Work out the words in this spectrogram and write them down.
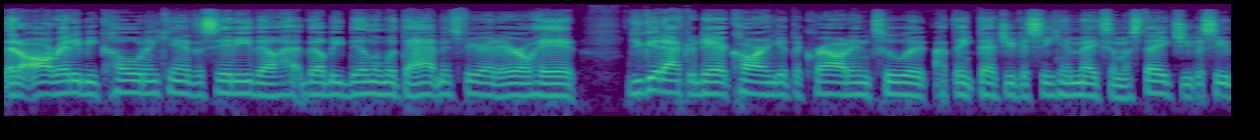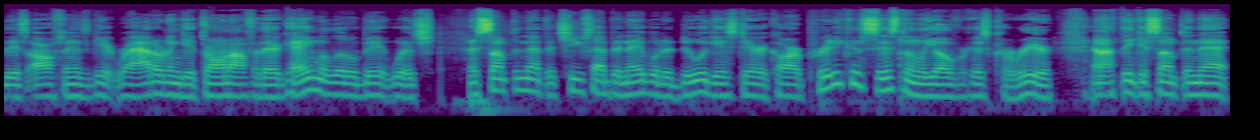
It'll already be cold in Kansas City. They'll ha- they'll be dealing with the atmosphere at Arrowhead. You get after Derek Carr and get the crowd into it. I think that you can see him make some mistakes. You can see this offense get rattled and get thrown off of their game a little bit, which is something that the Chiefs have been able to do against Derek Carr pretty consistently over his career. And I think it's something that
